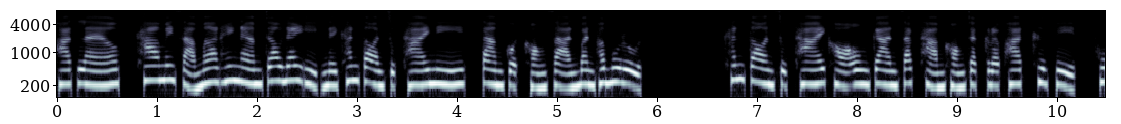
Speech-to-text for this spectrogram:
พรรดิแล้วข้าไม่สามารถให้น้ำเจ้าได้อีกในขั้นตอนสุดท้ายนี้ ตามกฎของศาลบรรพบุรุษ ขั้นตอนสุดท้ายขอองค์การซักถามของจักรพรรดิคือปิด ภู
